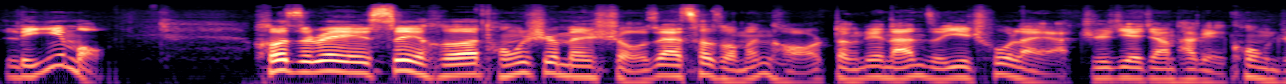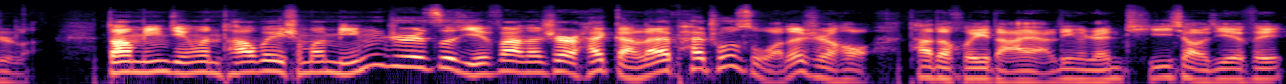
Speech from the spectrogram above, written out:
李某。何子睿遂和同事们守在厕所门口，等这男子一出来呀，直接将他给控制了。当民警问他为什么明知自己犯了事儿还敢来派出所的时候，他的回答呀，令人啼笑皆非。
